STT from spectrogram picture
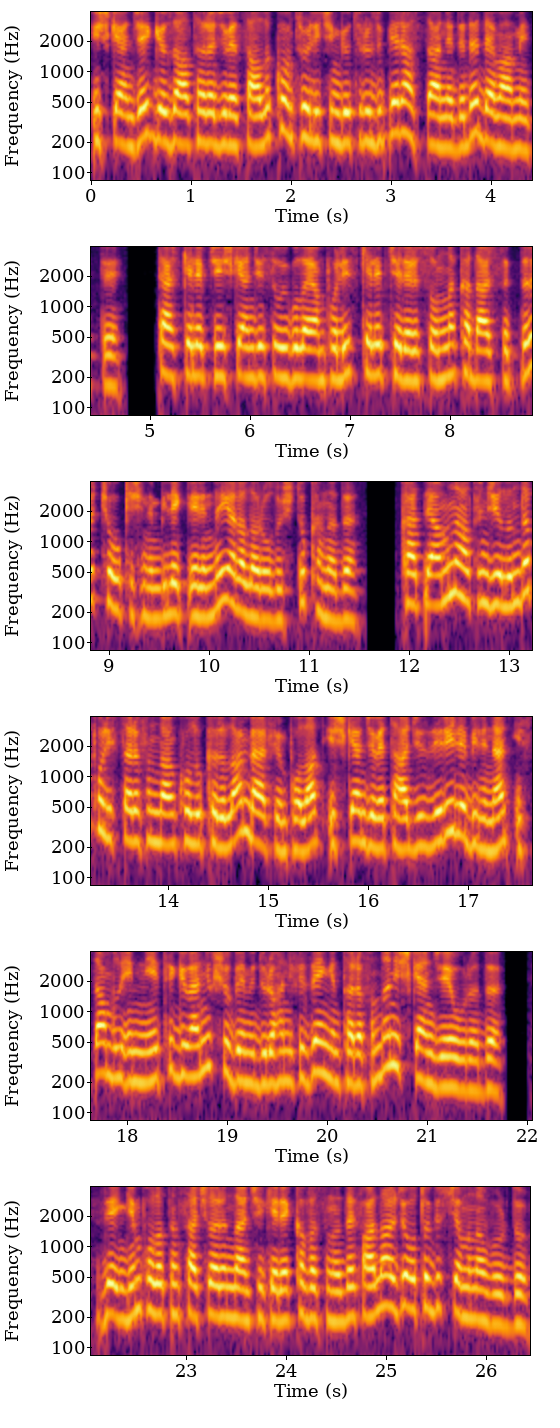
İşkence, gözaltı aracı ve sağlık kontrolü için götürüldükleri hastanede de devam etti. Ters kelepçe işkencesi uygulayan polis kelepçeleri sonuna kadar sıktı, çoğu kişinin bileklerinde yaralar oluştu, kanadı. Katliamın 6. yılında polis tarafından kolu kırılan Berfin Polat, işkence ve tacizleriyle bilinen İstanbul Emniyeti Güvenlik Şube Müdürü Hanifi Zengin tarafından işkenceye uğradı. Zengin Polat'ın saçlarından çekerek kafasını defalarca otobüs camına vurdu.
